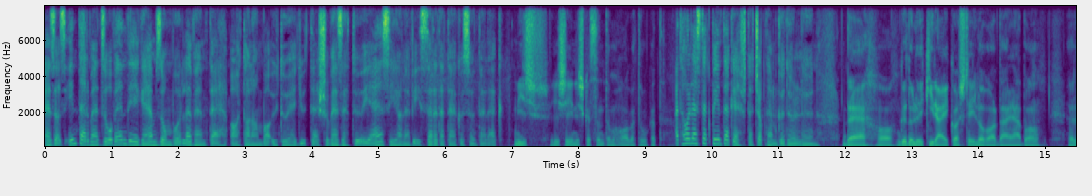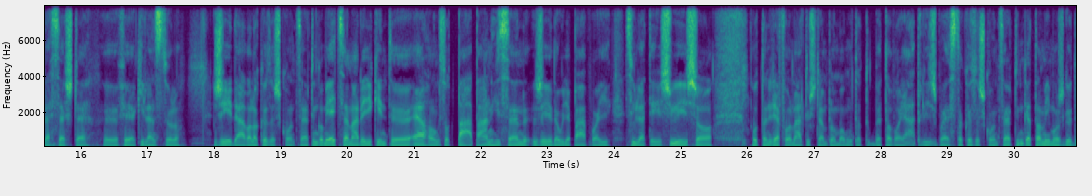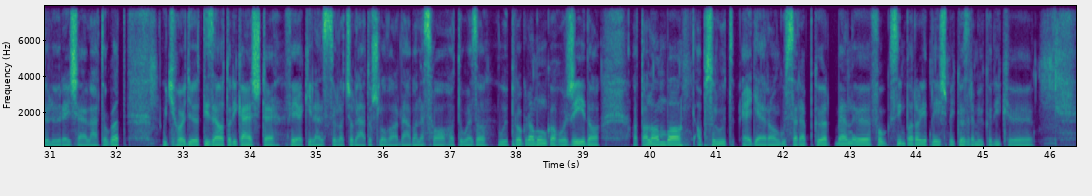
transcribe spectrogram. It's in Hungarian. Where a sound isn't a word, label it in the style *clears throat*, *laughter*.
Ez az Intermezzo vendégem Zombor Levente, a Talamba ütőegyüttes vezetője. Szia Levi, szeretettel köszöntelek. Mi is, és én is köszöntöm a hallgatókat. Hát hol lesztek péntek este, csak nem Gödöllőn? De a Gödöllői Királyi Kastély lovardájában lesz este fél kilenctől Zsédával a közös koncertünk, ami egyszer már egyébként elhangzott pápán, hiszen Zséda ugye pápai születésű, és a ottani református templomban mutattuk be tavaly áprilisban ezt a közös koncertünket, ami most Gödöllőre is ellátogat. Úgyhogy 16 este fél kilenctől a csodálatos lovardában lesz hallható ez a új programunk, ahol Zséda a Talamba abszolút egyenrangú szerepkörben fog színpadra lépni, és még közreműködik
